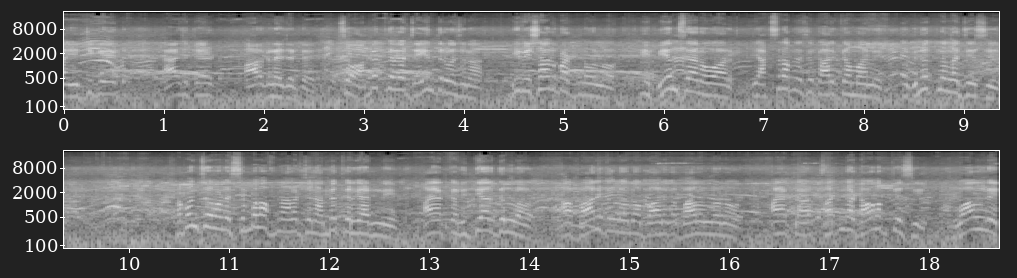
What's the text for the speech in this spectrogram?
ఆ ఎడ్యుకేట్ యాజిటేట్ ఆర్గనైజ్ అంటే. సో అంబేద్కర్ గారి జయంతి రోజున ఈ విశాఖపట్నంలో ఈ భీమసేన వారు ఈ అక్షరాభ్యాస కార్యక్రమాన్ని వినూత్నంగా చేసి ప్రపంచంలోనే సింబల్ ఆఫ్ నాలెడ్జ్ అని అంబేద్కర్ గారిని ఆ యొక్క విద్యార్థుల్లో ఆ బాలికల్లోనో బాలిక బాలల్లోనో ఆ యొక్క రకంగా డెవలప్ చేసి వాళ్ళని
